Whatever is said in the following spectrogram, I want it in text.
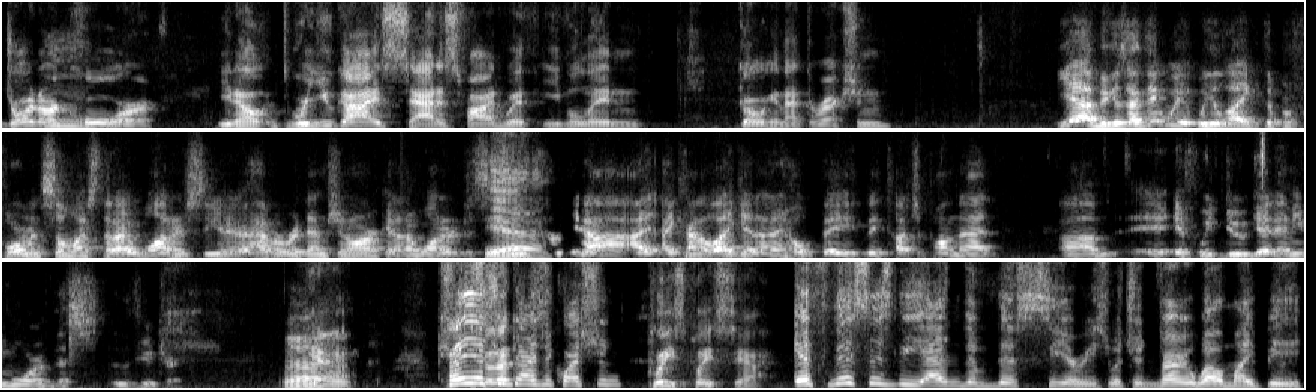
join our Mm. core. You know, were you guys satisfied with Evil-Lyn going in that direction? Yeah, because I think we, we liked the performance so much that I wanted to see her have a redemption arc, and I wanted to see. Yeah. yeah. I, I kind of like it, and I hope they they touch upon that um, if we do get any more of this in the future. Yeah. Right. Can I So ask you guys a question? Please, please, yeah. if this is the end of this series, which it very well might be,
